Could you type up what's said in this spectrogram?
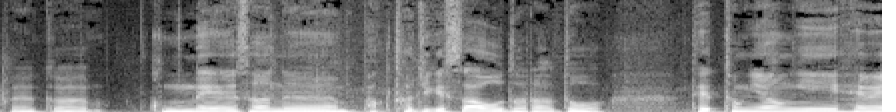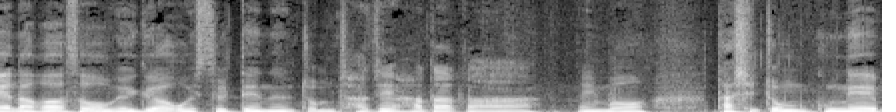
그러니까 국내에서는 박 터지게 싸우더라도 대통령이 해외 나가서 외교하고 있을 때는 좀 자제하다가 아니 뭐 다시 좀 국내에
